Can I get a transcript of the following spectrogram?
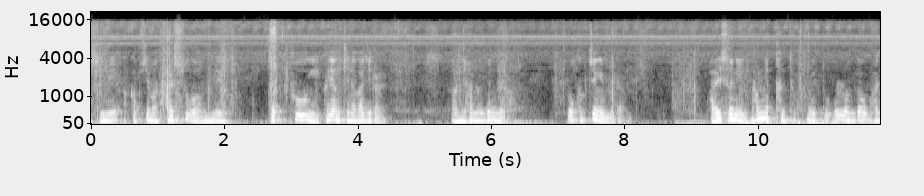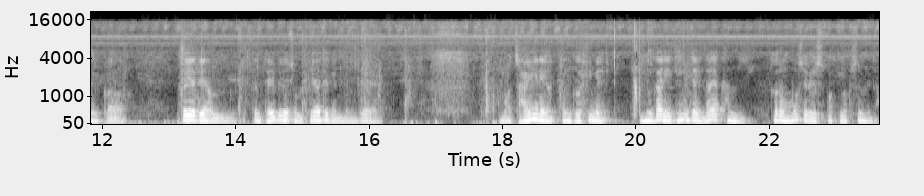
심히 아깝지만 할 수가 없네요. 태풍이 그냥 지나가지를 아니 하는군요. 또 걱정입니다. 바이선이 강력한 태풍이 또 올라온다고 하니까 그에 대한 어떤 대비도 좀 해야 되겠는데 뭐 자연의 어떤 그 힘에 인간이 굉장히 나약한 그런 모습일 수밖에 없습니다.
